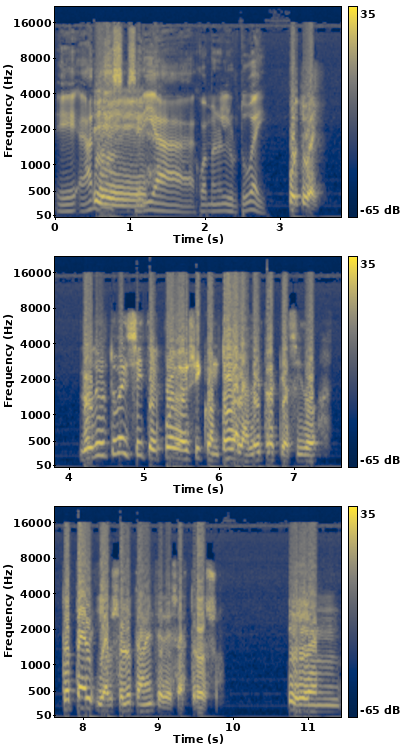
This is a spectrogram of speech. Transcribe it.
Eh, antes sería Juan Manuel Urtubey. Urtubey, lo de Urtubey sí te puedo decir con todas las letras que ha sido total y absolutamente desastroso. Em,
